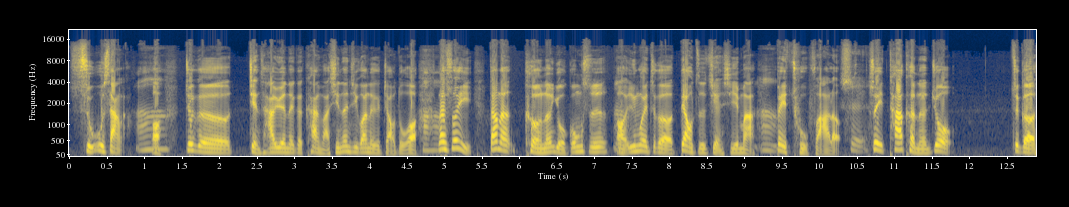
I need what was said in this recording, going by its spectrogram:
实务上了，哦，这个检察院的一个看法，行政机关的一个角度哦，那所以当然可能有公司哦，因为这个调职减薪嘛，被处罚了，是，所以他可能就这个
